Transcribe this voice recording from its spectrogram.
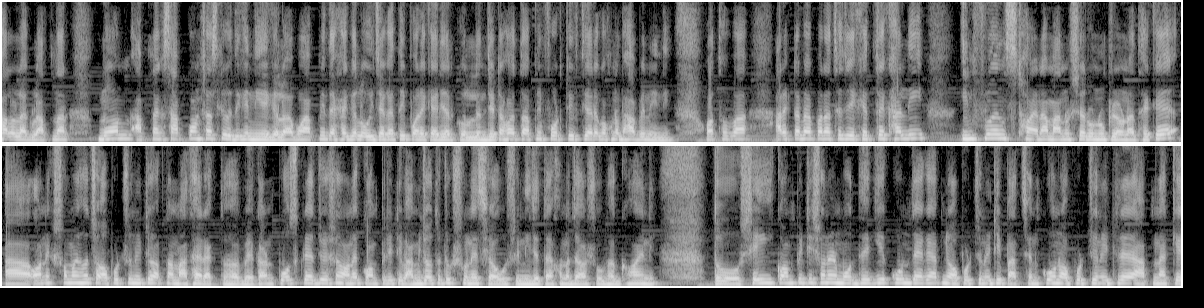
ভালো লাগল, আপনার মন আপনাকে সাবকনশিয়াসলি ওইদিকে নিয়ে গেল এবং আপনি দেখা গেল ওই জায়গাতেই পরে ক্যারিয়ার করলেন, যেটা হয়তো আপনি ফোর্থ ফিফথ ইয়ারে কখনো ভাবেনি অথবা আরেকটা ব্যাপার আছে যে এক্ষেত্রে খালি ইনফ্লুয়েন্সড হয় না মানুষের অনুপ্রেরণা থেকে অনেক সময় হচ্ছে অপরচুনিটিও আপনার মাথায় রাখতে হবে, কারণ পোস্ট গ্রাজুয়েশন অনেক কম্পিটিটিভ আমি যতটুকু শুনেছি অবশ্যই, নিজে তো এখনও যাওয়ার সৌভাগ্য হয়নি। তো সেই কম্পিটিশনের মধ্যে গিয়ে কোন জায়গায় আপনি অপরচুনিটি পাচ্ছেন, কোন অপরচুনিটিতে আপনাকে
